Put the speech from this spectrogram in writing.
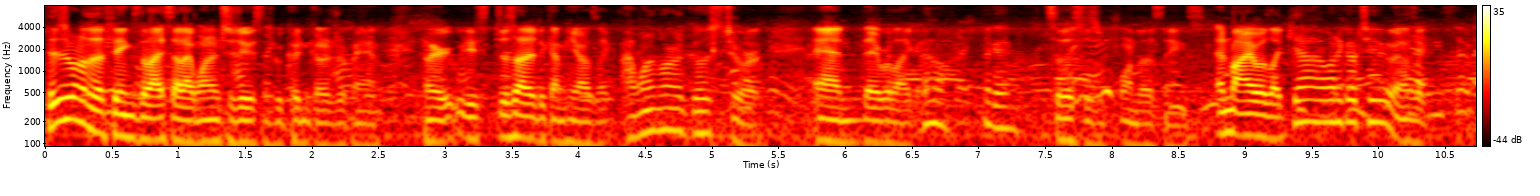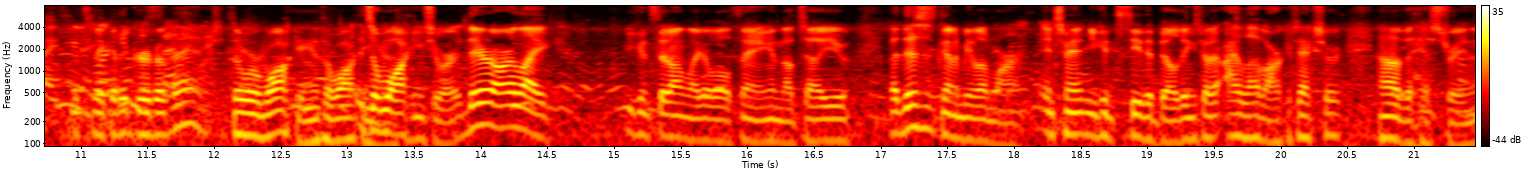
This is one of the things that I said I wanted to do since we couldn't go to Japan. And we, we just decided to come here. I was like, I want to go on a ghost tour, and they were like, Oh, okay. So this is one of those things. And Maya was like, Yeah, I want to go too. And I was like, Let's make it a group event. So we're walking. It's a walking. It's a walking tour. There are like, you can sit on like a little thing and they'll tell you. But this is going to be a little more intimate and you can see the buildings better. I love architecture and I love the history and,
